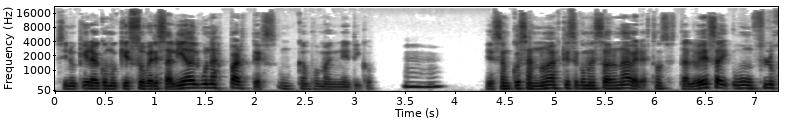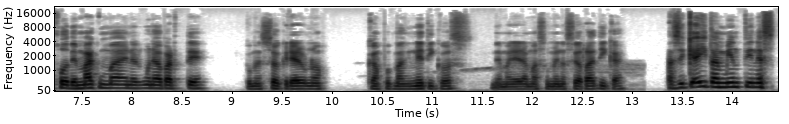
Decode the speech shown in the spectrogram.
sino que era como que sobresalía de algunas partes un campo magnético. Y son cosas nuevas que se comenzaron a ver. Entonces tal vez hay, hubo un flujo de magma en alguna parte, comenzó a crear unos campos magnéticos de manera más o menos errática. Así que ahí también tienes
